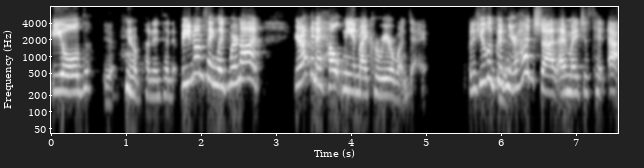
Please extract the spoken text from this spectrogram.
field. Yeah. You know, pun intended. But you know what I'm saying? Like we're not you're not gonna help me in my career one day. But if you look good yeah. in your headshot, I might just hit add.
